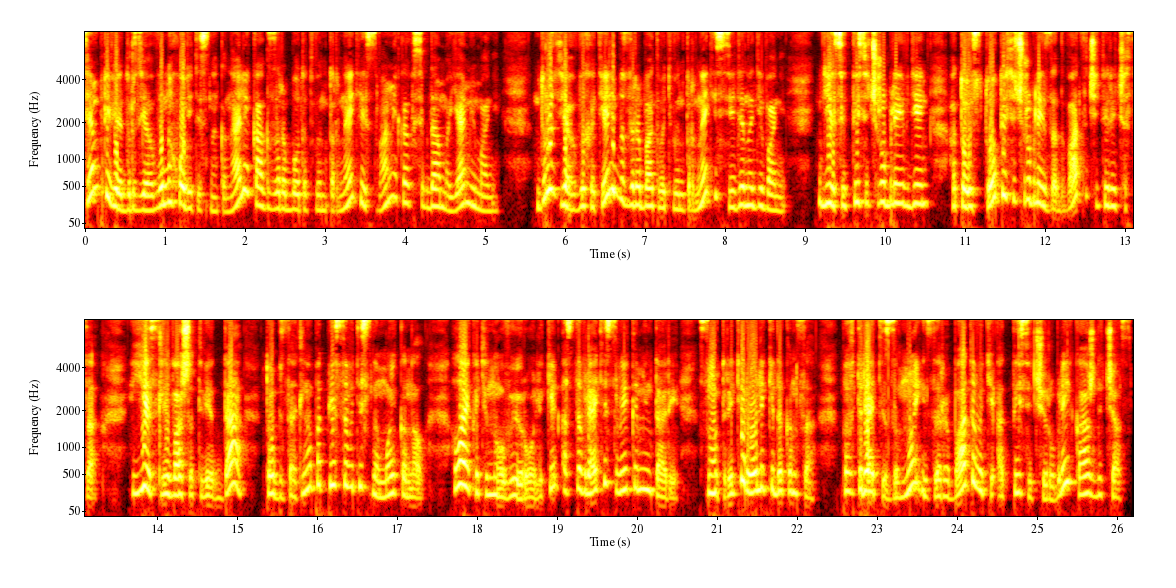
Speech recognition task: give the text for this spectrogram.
Всем привет, друзья! Вы находитесь на канале «Как заработать в интернете» и с вами, как всегда, моя Мимани. Друзья, вы хотели бы зарабатывать в интернете, сидя на диване? 10 тысяч рублей в день, а то и 100 тысяч рублей за 24 часа? Если ваш ответ «да», то обязательно подписывайтесь на мой канал, лайкайте новые ролики, оставляйте свои комментарии, смотрите ролики до конца, повторяйте за мной и зарабатывайте от 1000 рублей каждый час.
